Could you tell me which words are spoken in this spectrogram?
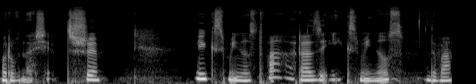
równa się 3x minus 2 razy x minus 2.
